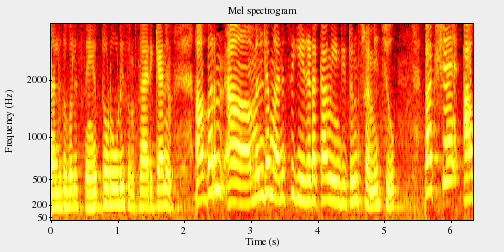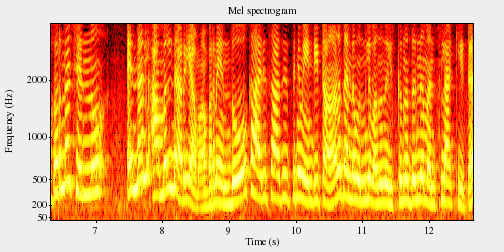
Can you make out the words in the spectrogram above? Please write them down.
നല്ലതുപോലെ സ്നേഹത്തോടുകൂടി സംസാരിക്കാനും അപർണ അമലിന്റെ മനസ്സ് കീഴടക്കാൻ വേണ്ടിയിട്ടും ശ്രമിച്ചു. പക്ഷേ അപർണ ചെന്നു. എന്നാൽ അമലിന് അറിയാം അപർണ എന്തോ കാര്യസാധ്യത്തിന് വേണ്ടിയിട്ടാണ് തന്റെ മുന്നിൽ വന്ന് നിൽക്കുന്നതെന്ന് മനസ്സിലാക്കിയിട്ട്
